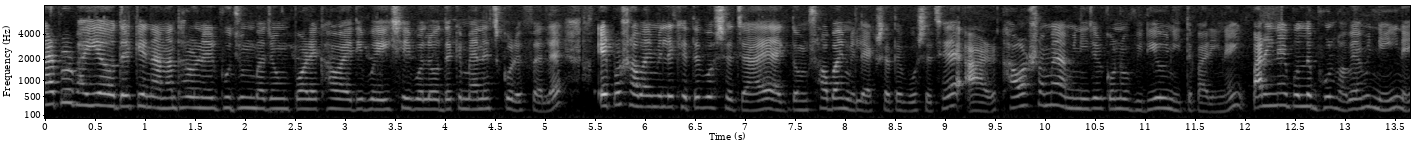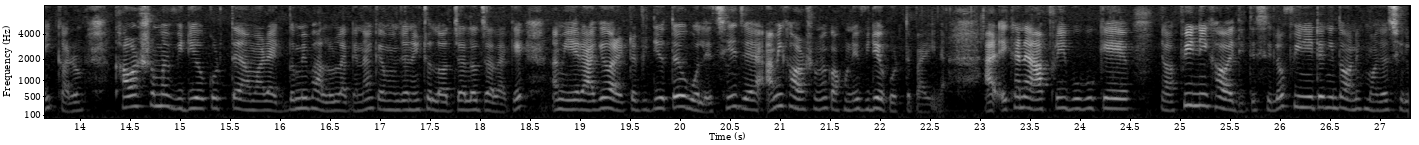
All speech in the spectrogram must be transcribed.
তারপর ভাইয়া ওদেরকে নানা ধরনের ভুজুং বাজুং পরে খাওয়াই দিব, এই সেই বলে ওদেরকে ম্যানেজ করে ফেলে। এরপর সবাই মিলে খেতে বসে যায়, একদম সবাই মিলে একসাথে বসেছে। আর খাওয়ার সময় আমি নিজের কোনো ভিডিওই নিতে পারি নাই। পারি নাই বললে ভুল হবে, আমি নেই নাই, কারণ খাওয়ার সময় ভিডিও করতে আমার একদমই ভালো লাগে না, কেমন যেন একটু লজ্জা লজ্জা লাগে। আমি এর আগেও আরেকটা ভিডিওতেও বলেছি যে, আমি খাওয়ার সময় কখনোই ভিডিও করতে পারি না। আর এখানে আফরি বুবুকে ফিরনি খাওয়াই দিতেছিল। ফিরনিটা কিন্তু অনেক মজা ছিল।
